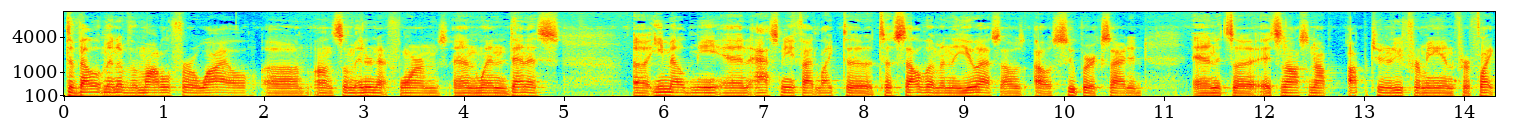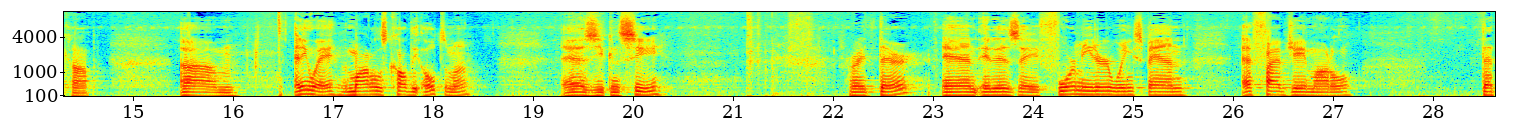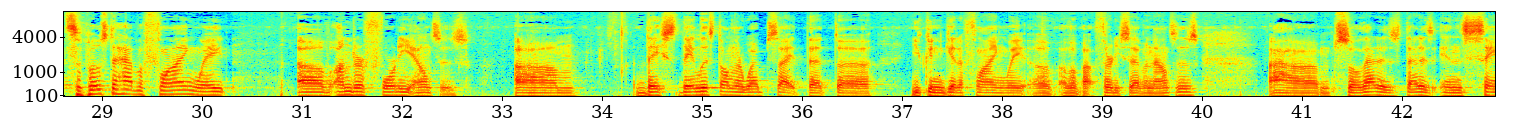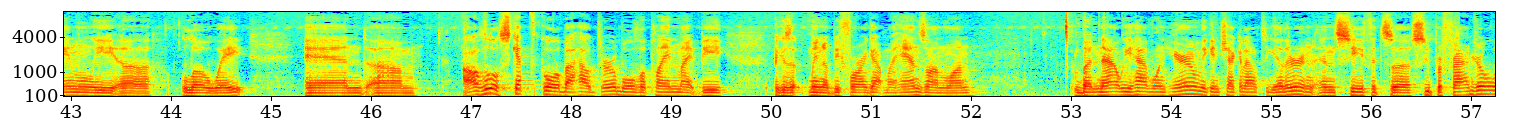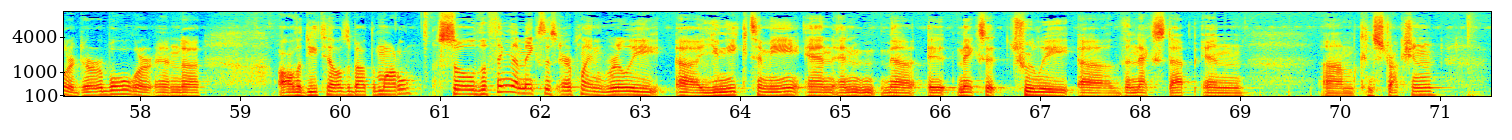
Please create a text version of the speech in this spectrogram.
development of the model for a while uh, on some internet forums, and when Dennis uh, emailed me and asked me if I'd like to, to sell them in the U.S., I was I was super excited, and it's a it's an awesome op opportunity for me and for Flight Comp. Um, anyway, the model is called the Ultima, as you can see right there. And it is a 4 meter wingspan F5J model that's supposed to have a flying weight of under 40 ounces. Um, they, they list on their website that uh, you can get a flying weight of, of about 37 ounces. Um, so that is that is insanely uh, low weight, and um, I was a little skeptical about how durable the plane might be because you know before I got my hands on one. But now we have one here and we can check it out together and, and see if it's uh, super fragile or durable or and uh, all the details about the model. So the thing that makes this airplane really uh, unique to me and, and uh, it makes it truly uh, the next step in um, construction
